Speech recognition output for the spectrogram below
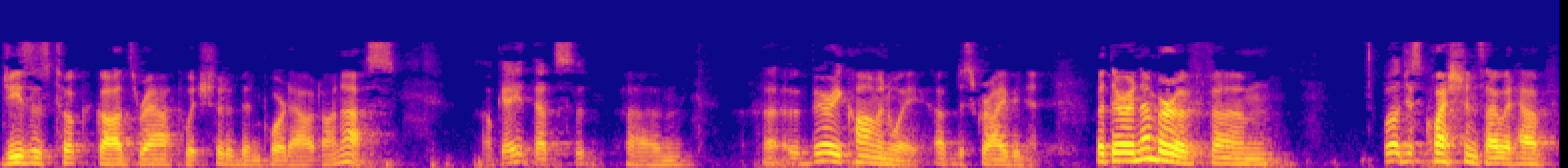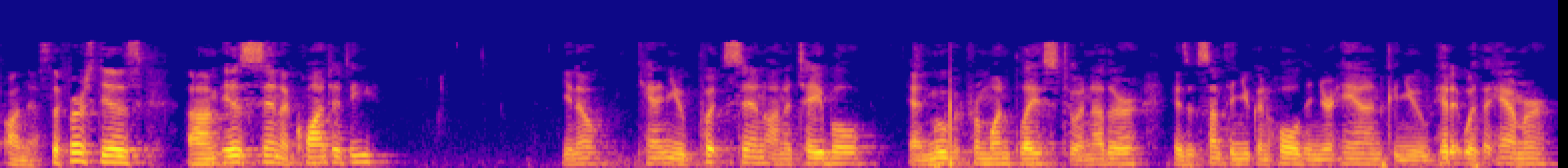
Jesus took God's wrath, which should have been poured out on us. Okay, that's um, a very common way of describing it. But there are a number of, um, well, just questions I would have on this. The first is, um, is sin a quantity? You know, can you put sin on a table and move it from one place to another? Is it something you can hold in your hand? Can you hit it with a hammer?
